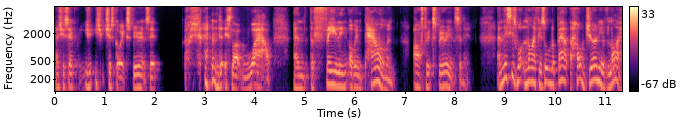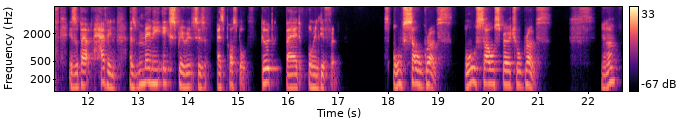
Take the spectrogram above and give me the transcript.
And she said, you, you just got to experience it. and it's like, wow. And the feeling of empowerment after experiencing it. And this is what life is all about. The whole journey of life is about having as many experiences as possible, good, bad, or indifferent. It's all soul growth, all soul spiritual growth. You know?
